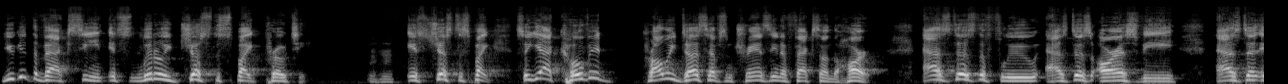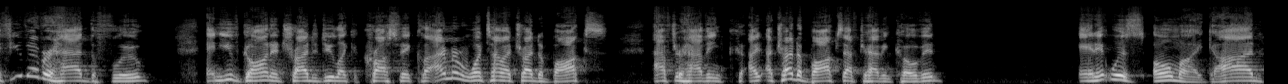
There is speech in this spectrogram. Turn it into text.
You get the vaccine, it's literally just the spike protein. Mm-hmm. It's just the spike. So yeah, COVID probably does have some transient effects on the heart, as does the flu, as does RSV, as does if you've ever had the flu and you've gone and tried to do like a CrossFit class. I remember one time I tried to box after having I, I tried to box after having COVID. And it was, oh my God.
